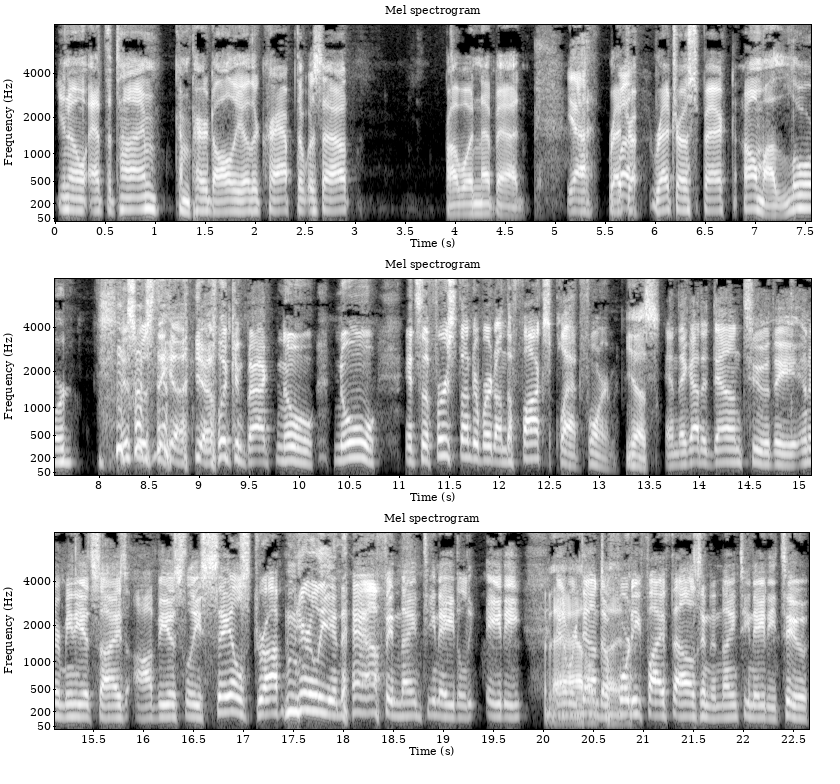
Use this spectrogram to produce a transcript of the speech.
you know, at the time, compared to all the other crap that was out, probably wasn't that bad. Yeah. Retro, Well, retrospect, oh my lord. This was the uh, yeah. Looking back, no, no. It's the first Thunderbird on the Fox platform. Yes. and they got it down to the intermediate size. Obviously, sales dropped nearly in half in 1980, and we're down to you. 45,000 in 1982.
